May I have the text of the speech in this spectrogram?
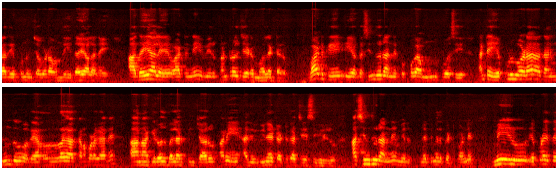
కాదు ఎప్పటి నుంచో కూడా ఉంది ఈ దయ్యాలు అనేవి ఆ దయ్యాలే వాటిని వీరు కంట్రోల్ చేయడం మొదలెట్టారు. వాటికి ఈ యొక్క సింధూరాన్ని కుప్పగా ముందు పోసి అంటే ఎప్పుడు కూడా దాని ముందు ఒక ఎర్రగా కనపడగానే ఆ నాకు ఈరోజు బలి అర్పించారు అని అది వినేటట్టుగా చేసి వీళ్ళు. ఆ సింధూరాన్ని మీరు నెత్తి మీద పెట్టుకోండి. మీరు ఎప్పుడైతే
